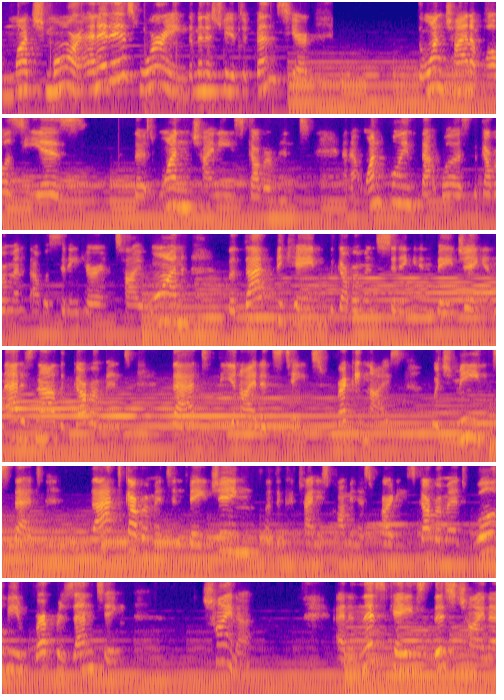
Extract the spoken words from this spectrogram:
much more, and it is worrying the Ministry of Defense here. The one China policy is there's one Chinese government. And at one point, that was the government that was sitting here in Taiwan, but that became the government sitting in Beijing. And that is now the government that the United States recognize, which means that that government in Beijing, with the Chinese Communist Party's government, will be representing China. And in this case, this China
